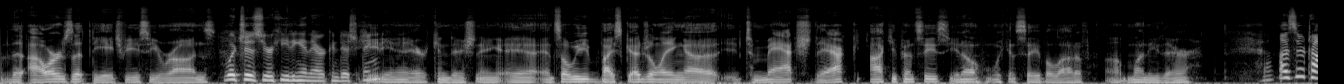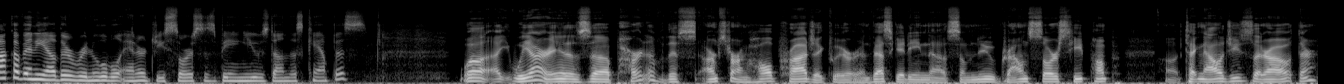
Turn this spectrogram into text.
the hours that the HVAC runs, which is your heating and air conditioning. Heating and air conditioning, and, and so we by scheduling uh, to match the ac- occupancies, you know, we can save a lot of uh, money there. Is there talk of any other renewable energy sources being used on this campus? Well, we are. As uh, part of this Armstrong Hall project, we are investigating uh, some new ground source heat pump uh, technologies that are out there.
